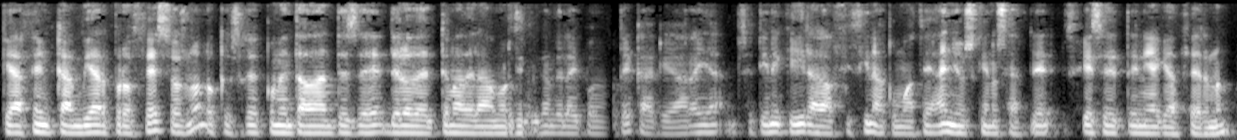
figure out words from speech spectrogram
que hacen cambiar procesos, ¿no? Lo que os he comentado antes de, de, lo del tema de la amortización de la hipoteca, que ahora ya se tiene que ir a la oficina como hace años que no se, que se tenía que hacer, ¿no?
